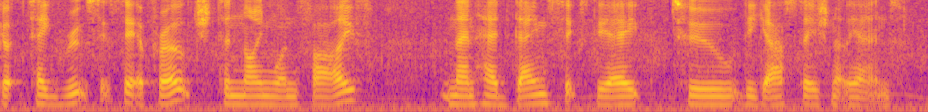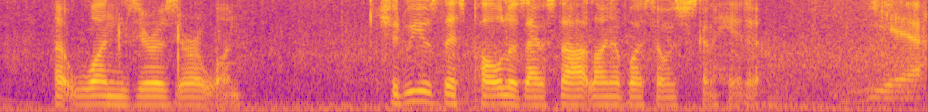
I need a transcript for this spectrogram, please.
go, take Route 68 approach to 915 and then head down 68 to the gas station at the end at 1001. Should we use this pole as our start line, otherwise someone's just going to hit it? Yeah.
